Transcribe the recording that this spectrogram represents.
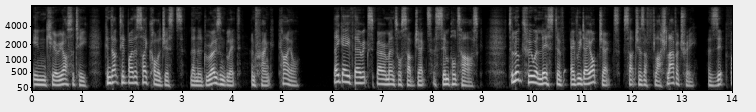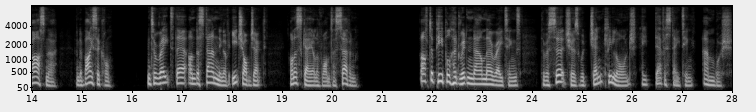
incuriosity conducted by the psychologists Leonard Rozenblit and Frank Keil. They gave their experimental subjects a simple task to look through a list of everyday objects such as a flush lavatory, a zip fastener, and a bicycle and to rate their understanding of each object on a scale of 1 to 7. After people had written down their ratings, the researchers would gently launch a devastating ambush.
